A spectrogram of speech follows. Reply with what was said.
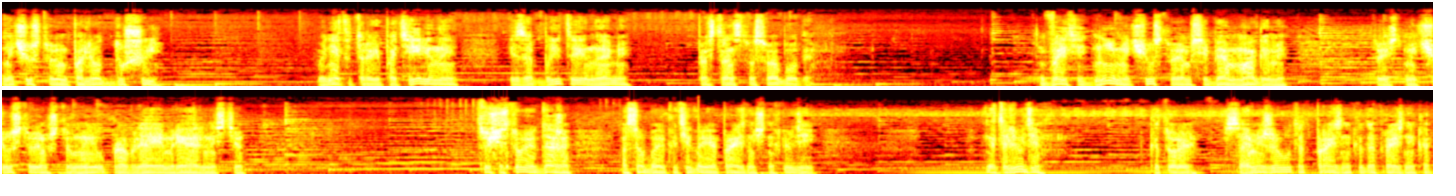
мы чувствуем полет души в некоторые потерянные и забытые нами пространство свободы. В эти дни мы чувствуем себя магами, то есть мы чувствуем, что мы управляем реальностью. Существует даже особая категория праздничных людей. Это люди, которые сами живут от праздника до праздника,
